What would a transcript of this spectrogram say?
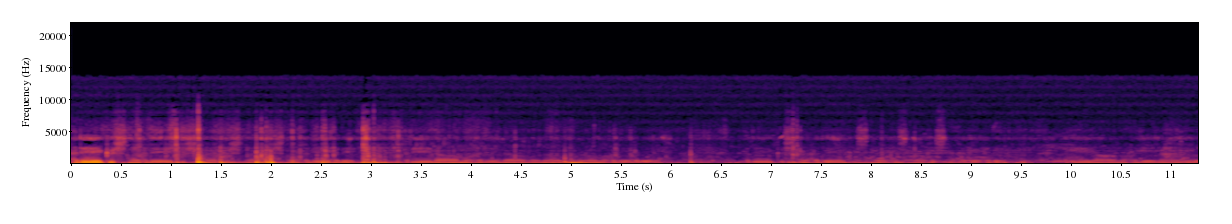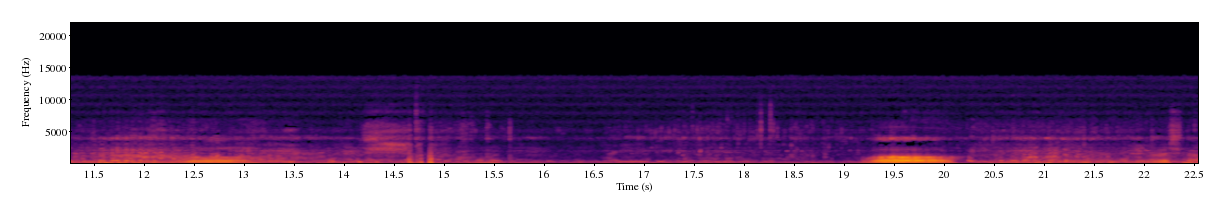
Hare Krishna, Hare Krishna, Hare Hare, Hare Rama, Hare Rama, Rama Rama, Hare Hare, Hare Krishna, Hare Krishna, Krishna Krishna, Hare Hare, Hare Rama, Hare Rama, Rama Rama. Whoa. Whoa. Krishna.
